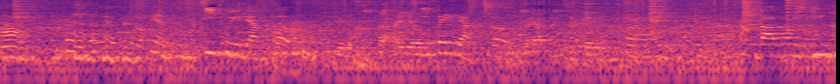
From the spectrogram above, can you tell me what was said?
啊。鸡腿两个，鸡背两个，纸包鸡一个，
